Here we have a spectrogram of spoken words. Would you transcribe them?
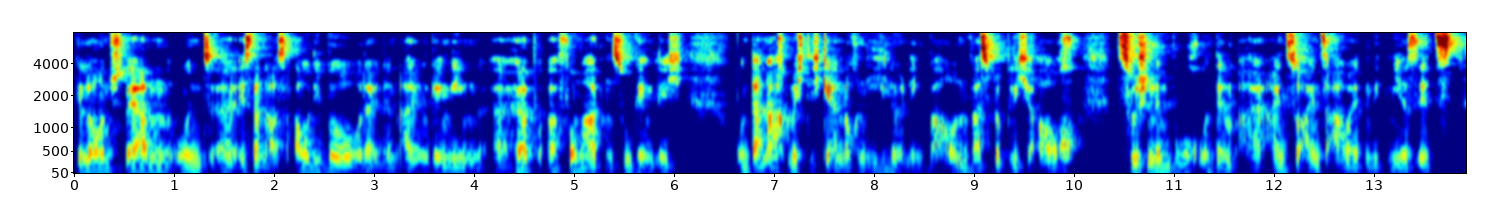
gelauncht werden und äh, ist dann als Audible oder in den allen gängigen äh, Hörformaten zugänglich. Und danach möchte ich gerne noch ein E-Learning bauen, was wirklich auch zwischen dem Buch und dem 1 äh, zu 1 Arbeiten mit mir sitzt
